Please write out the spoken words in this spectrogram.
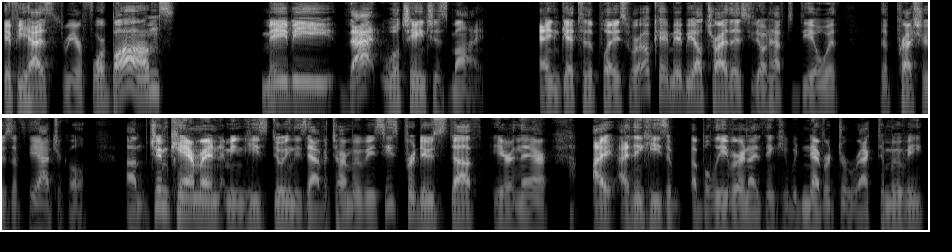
if he has three or four bombs, maybe that will change his mind and get to the place where okay maybe i'll try this you don't have to deal with the pressures of theatrical um, jim cameron i mean he's doing these avatar movies. He's produced stuff here and there. I, I think he's a, a believer and i think he would never direct a movie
